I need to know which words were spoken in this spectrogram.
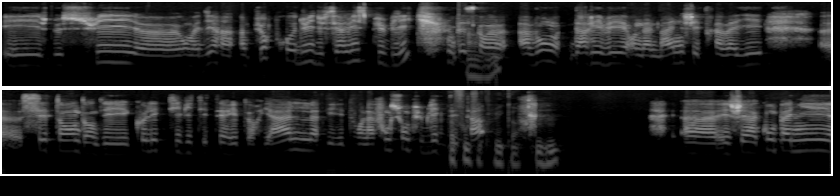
Et je suis, euh, on va dire, un, pur produit du service public, parce ah qu'avant d'arriver en Allemagne, j'ai travaillé euh, sept ans dans des collectivités territoriales et dans la fonction publique d'État. Euh, et j'ai accompagné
